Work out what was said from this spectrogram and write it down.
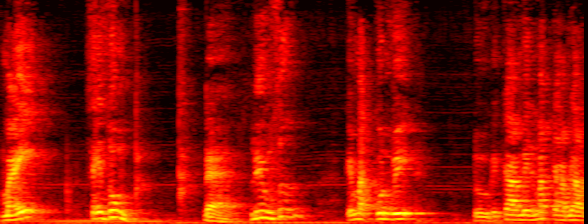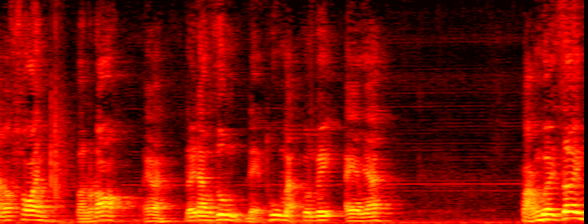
Máy sẽ rung để lưu giữ cái mặt quân vị từ cái camera mắt camera nó soi và nó đo. Đây, này. đây đang rung để thu mặt quân vị anh em nhé khoảng 10 giây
